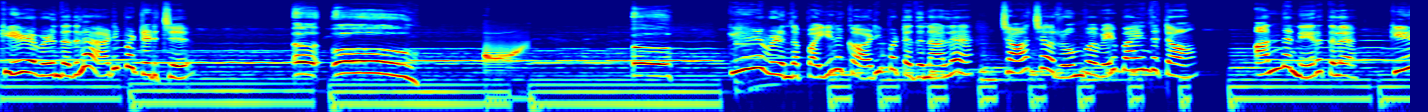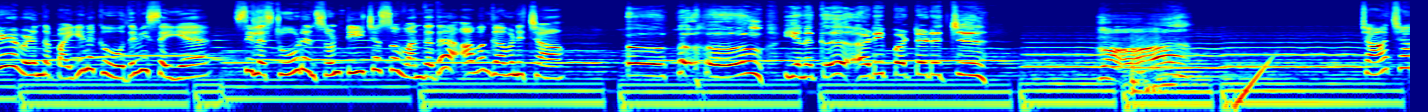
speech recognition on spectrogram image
கீழே விழுந்ததுல அடிபட்டுடுச்சு. கீழே விழுந்த பையனுக்கு அடிபட்டதுனால சாச்சா ரொம்பவே பயந்துட்டான். அந்த நேரத்துல கீழே விழுந்த பையனுக்கு உதவி செய்ய சில ஸ்டூடெண்ட்ஸும் டீச்சர்ஸும் வந்தத அவன் கவனிச்சான். எனக்கு அடிபட்டுடுச்சு. சாச்சா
